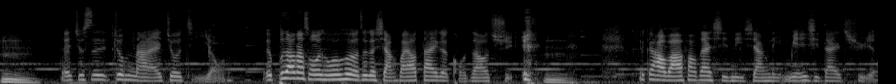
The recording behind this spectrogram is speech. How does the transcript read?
嗯，对，就是就拿来救急用，也不知道那时候为什么会有这个想法，要带一个口罩去，嗯，就刚好把它放在行李箱里面一起带去了。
